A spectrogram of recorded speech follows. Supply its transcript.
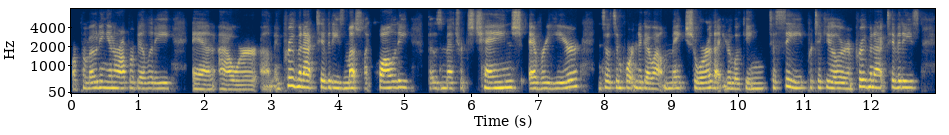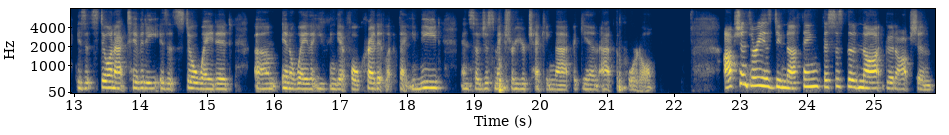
or promoting interoperability and our um, improvement activities, much like quality, those metrics change every year. And so it's important to go out and make sure that you're looking to see particular improvement activities. Is it still an activity? Is it still weighted um, in a way that you can get full credit that you need? And so just make sure you're checking that again at the portal. Option three is do nothing. This is the not good option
